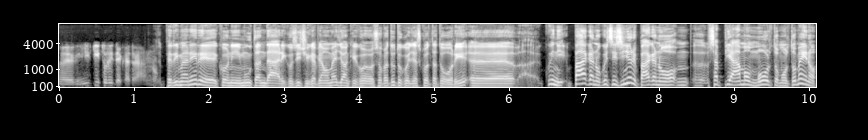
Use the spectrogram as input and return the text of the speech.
eh, i titoli decadranno. Per rimanere con i mutandari, così ci capiamo meglio anche co- soprattutto con gli ascoltatori, eh, quindi pagano questi signori pagano mm, eh, sappiamo molto molto meno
